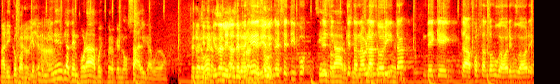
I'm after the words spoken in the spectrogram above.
Marico, para Pero mí que termine la temporada, pues, pero que no salga, huevón. Pero, Pero tiene bueno, que salir la Pero temporada es que eso, viene. ese tipo, Sí, eso claro, que sí, están sí, hablando ahorita de que está forzando a jugadores y jugadores,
